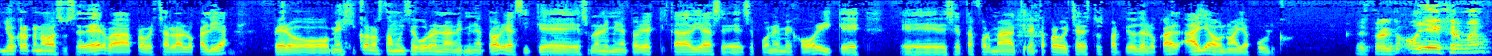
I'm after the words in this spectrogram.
Yo creo que no va a suceder, va a aprovechar la localía, pero México no está muy seguro en la eliminatoria, así que es una eliminatoria que cada día se, se pone mejor y que eh, de cierta forma tienen que aprovechar estos partidos de local, haya o no haya público. Es correcto. Oye, Germán,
